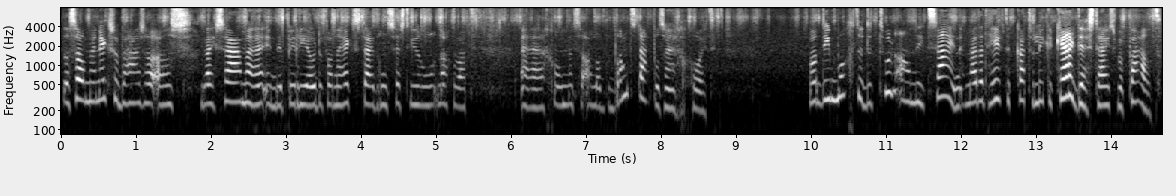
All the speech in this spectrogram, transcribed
Dan zal mij niks verbazen als wij samen in de periode van de heksentijd rond 1600 nog wat uh, gewoon met z'n allen op de brandstapel zijn gegooid. Want die mochten er toen al niet zijn. Maar dat heeft de katholieke kerk destijds bepaald.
